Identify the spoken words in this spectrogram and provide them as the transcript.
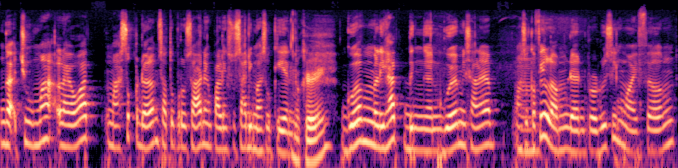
nggak cuma lewat masuk ke dalam satu perusahaan yang paling susah dimasukin. Oke. gue melihat dengan gue misalnya masuk ke film dan producing my film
